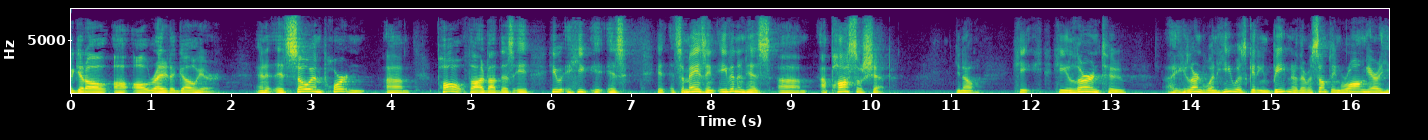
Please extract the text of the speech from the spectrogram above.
We get all, all, all ready to go here. And it, it's so important. Um, Paul thought about this. He, he, he, his, it's amazing. Even in his um, apostleship, you know, he, he learned to uh, he learned when he was getting beaten or there was something wrong here, he,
